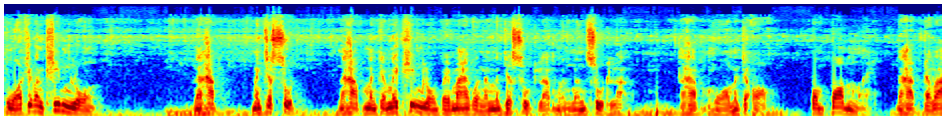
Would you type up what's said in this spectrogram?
หัวที่มันทิ่มลงนะครับ มันจะสุดนะครับ มันจะไม่ทิ่มลงไปมากกว่านั้น มันจะสุดละเหมือนมันสุดละนะครับ หัวมันจะออกป้อมๆหน่อยนะครับ แต่ว่า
